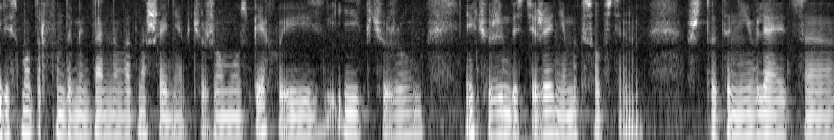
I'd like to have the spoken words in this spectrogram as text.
пересмотр фундаментального отношения к чужому успеху и, и, к, чужому, и к чужим достижениям, и к собственным. Что это не является,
